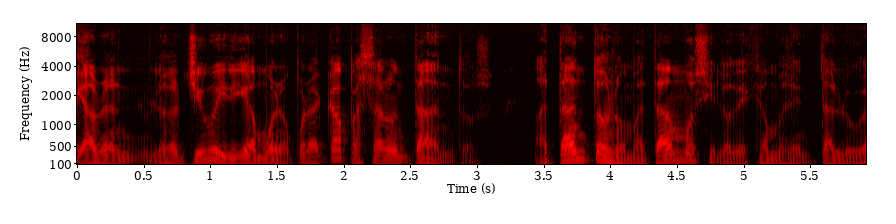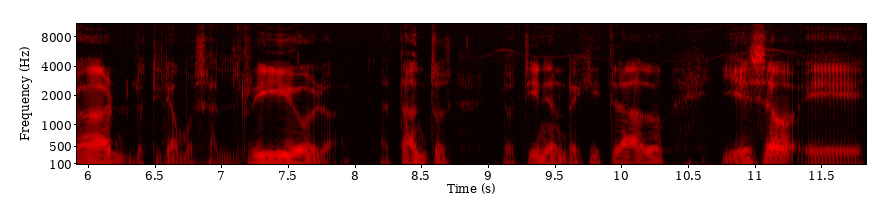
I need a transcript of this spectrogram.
que abran los archivos y digan, bueno, por acá pasaron tantos, a tantos los matamos y los dejamos en tal lugar, los tiramos al río, lo- a tantos los tienen registrado y eso eh,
